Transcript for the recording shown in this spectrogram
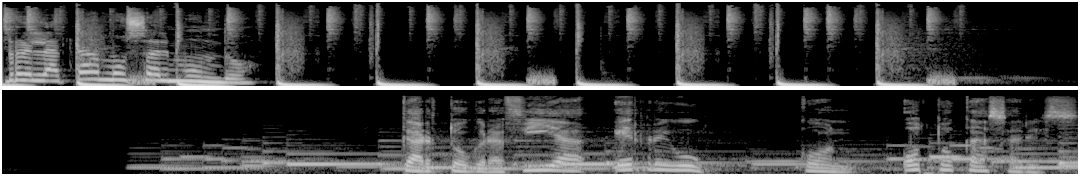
Relatamos al mundo. Cartografía RU con Otto Cázares.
